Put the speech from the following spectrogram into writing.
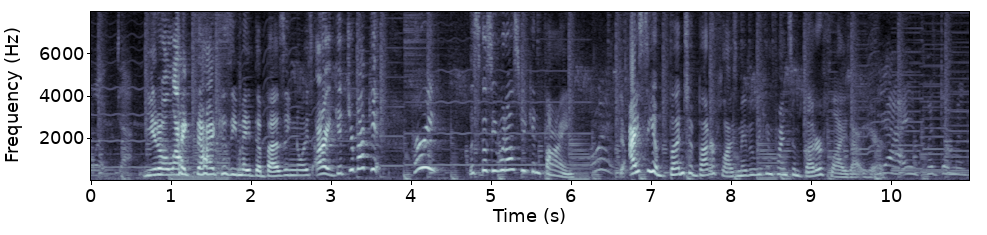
Like that. You don't like that because he made the buzzing noise? All right, get your bucket. Hurry. Let's go see what else we can find. What? I see a bunch of butterflies. Maybe we can find some butterflies out here. Yeah, and put them in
